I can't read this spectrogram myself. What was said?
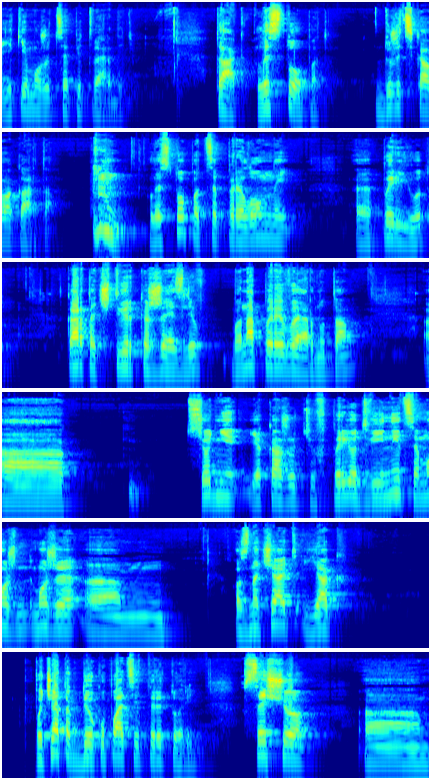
які можуть це підтвердити. Так, листопад. Дуже цікава карта. листопад це переломний е, період. Карта четвірка жезлів. Вона перевернута. А, сьогодні, як кажуть, в період війни це мож, може ем, означати як початок деокупації територій. Все, що, е,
